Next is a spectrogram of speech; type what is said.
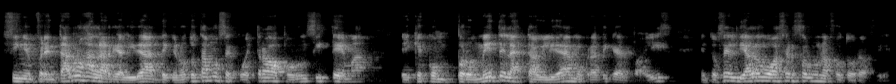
sin enfrentarnos a la realidad de que nosotros estamos secuestrados por un sistema eh, que compromete la estabilidad democrática del país, entonces el diálogo va a ser solo una fotografía.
